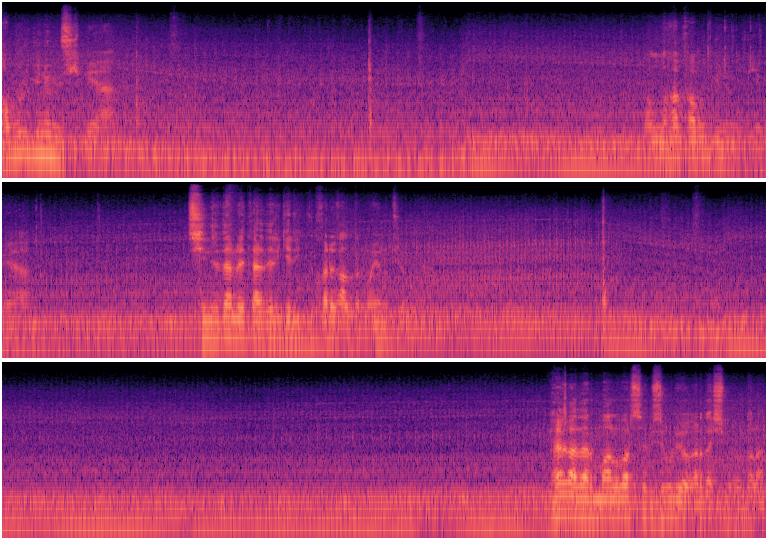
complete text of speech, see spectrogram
Abur günümüz gibi ya. Vallahi kabul günümüz gibi ya. Sinirden retarderi gelip yukarı kaldırmayı unutuyorum ya. Ne kadar mal varsa bizi buluyor kardeşim orada lan.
